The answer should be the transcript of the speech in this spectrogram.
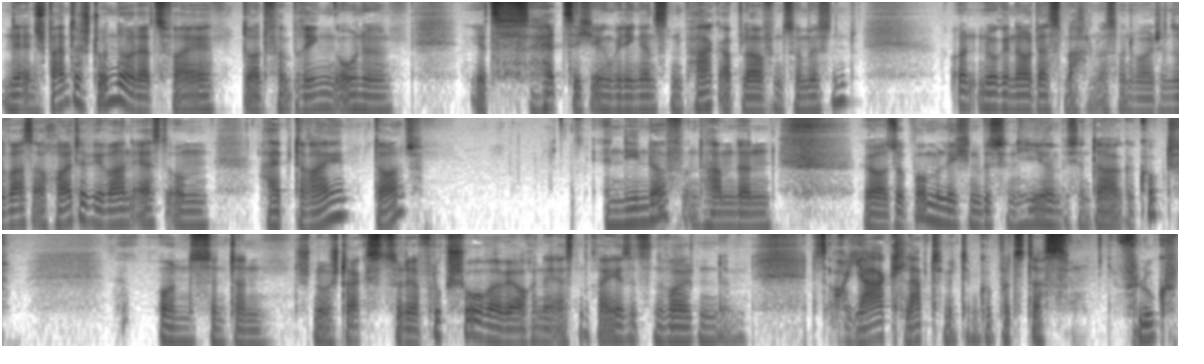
eine entspannte Stunde oder zwei dort verbringen, ohne jetzt hetzig irgendwie den ganzen Park ablaufen zu müssen. Und nur genau das machen, was man wollte. Und so war es auch heute. Wir waren erst um halb drei dort in Niendorf und haben dann ja so bummelig ein bisschen hier, ein bisschen da geguckt und sind dann schnurstracks zu der Flugshow, weil wir auch in der ersten Reihe sitzen wollten. Das auch ja klappt mit dem Geburtstagsflug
